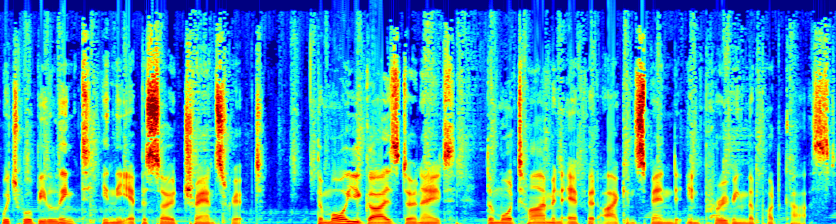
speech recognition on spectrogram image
which will be linked in the episode transcript. The more you guys donate, the more time and effort I can spend improving the podcast.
